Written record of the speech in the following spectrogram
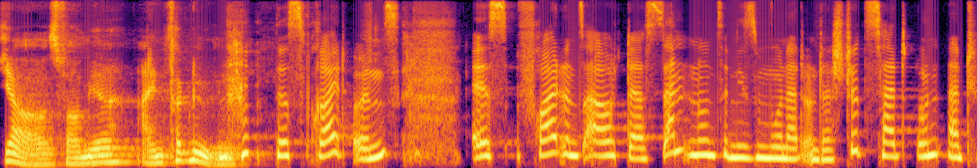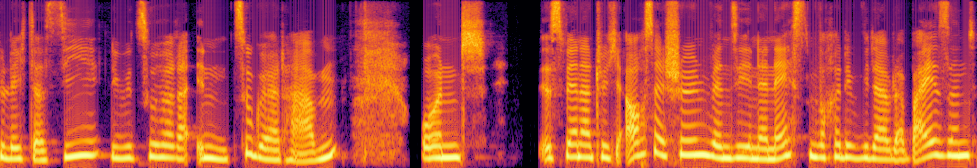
Ja, es war mir ein Vergnügen. Das freut uns. Es freut uns auch, dass Sanden uns in diesem Monat unterstützt hat und natürlich, dass Sie, liebe ZuhörerInnen, zugehört haben. Und es wäre natürlich auch sehr schön, wenn Sie in der nächsten Woche wieder dabei sind.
